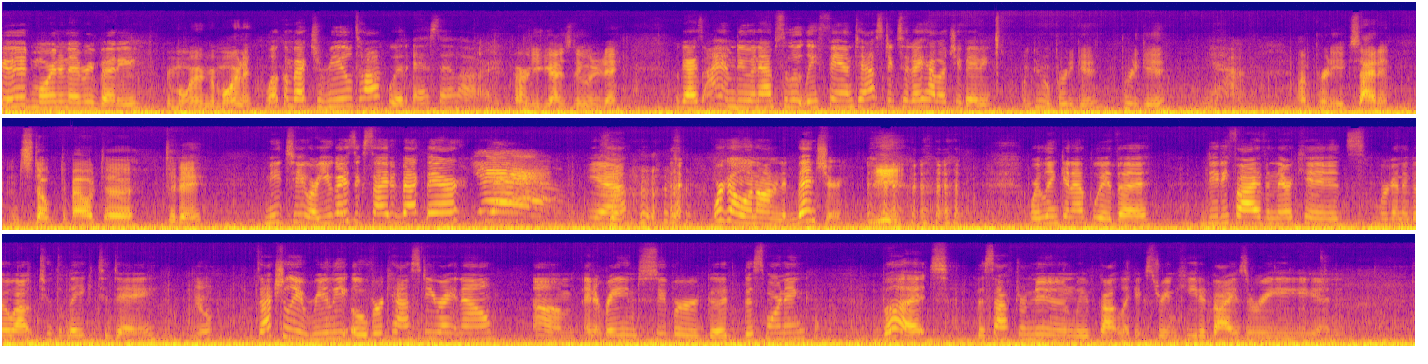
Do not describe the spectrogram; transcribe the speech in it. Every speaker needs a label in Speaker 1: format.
Speaker 1: Good morning, everybody.
Speaker 2: Good morning, good morning.
Speaker 1: Welcome back to Real Talk with SLR.
Speaker 2: How are you guys doing today?
Speaker 1: Well, guys, I am doing absolutely fantastic today. How about you, baby?
Speaker 2: I'm doing pretty good, pretty good.
Speaker 1: Yeah.
Speaker 2: I'm pretty excited and stoked about uh, today.
Speaker 1: Me too. Are you guys excited back there?
Speaker 3: Yeah.
Speaker 1: Yeah. We're going on an adventure.
Speaker 2: Yeah.
Speaker 1: We're linking up with uh, DD5 and their kids. We're going to go out to the lake today.
Speaker 2: Know,
Speaker 1: It's actually really overcasty right now, um, and it rained super good this morning. But this afternoon, we've got like extreme heat advisory and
